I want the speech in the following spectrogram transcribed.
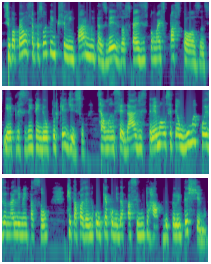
Se o papel, se a pessoa tem que se limpar muitas vezes, as fezes estão mais pastosas. E aí precisa entender o porquê disso. Se é uma ansiedade extrema ou se tem alguma coisa na alimentação que está fazendo com que a comida passe muito rápido pelo intestino.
